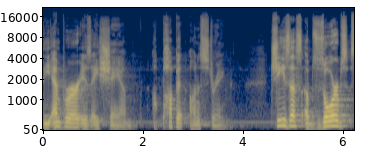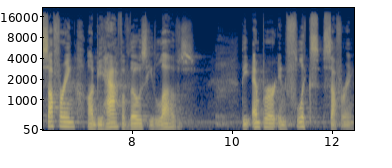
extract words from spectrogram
The emperor is a sham, a puppet on a string. Jesus absorbs suffering on behalf of those he loves. The emperor inflicts suffering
